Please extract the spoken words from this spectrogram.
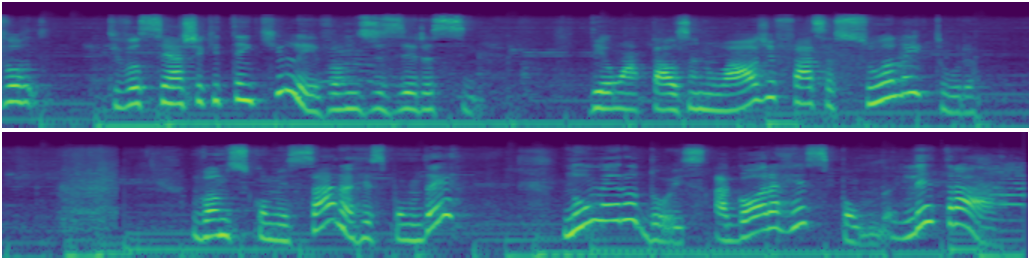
vo que você acha que tem que ler, vamos dizer assim. Dê uma pausa no áudio e faça a sua leitura. Vamos começar a responder? Número 2. Agora responda. Letra A.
